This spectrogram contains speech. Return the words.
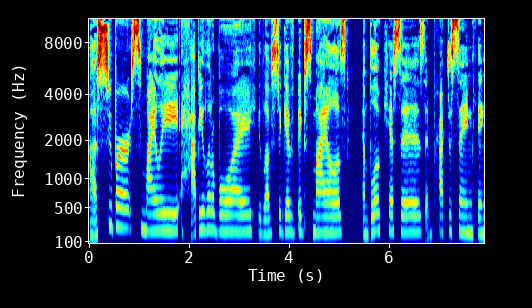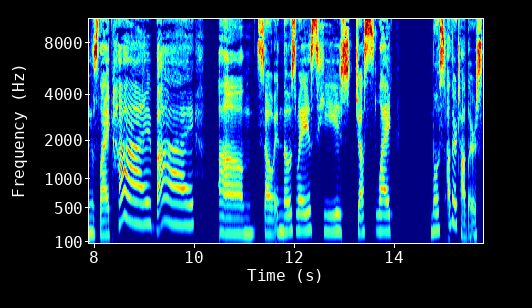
a super smiley, happy little boy. He loves to give big smiles and blow kisses and practicing things like hi, bye. Um, so in those ways, he's just like most other toddlers.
